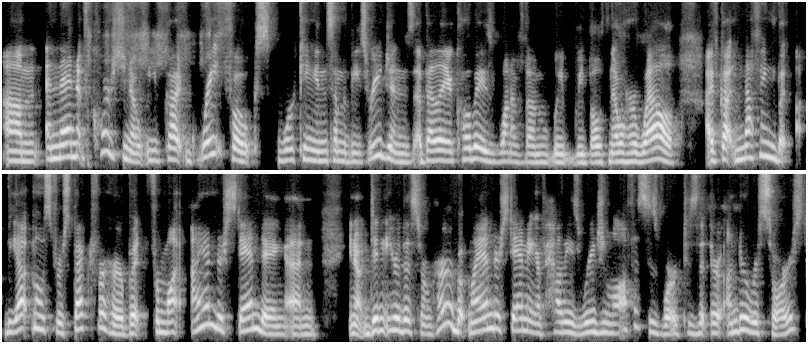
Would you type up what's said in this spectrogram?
Um, and then, of course, you know, you've got great folks working in some of these regions. Ebele Okobi is one of them. We, we both know her well. I've got nothing but the utmost respect for her. But from my, my understanding, and, you know, didn't hear this from her, but my understanding of how these regional offices worked is that they're under resourced.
